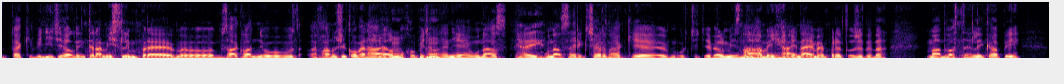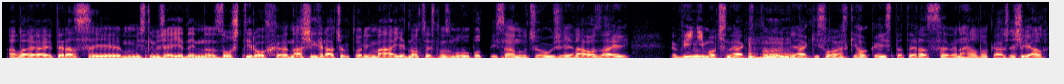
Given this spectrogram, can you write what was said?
taký viditeľný. Teda myslím pre e, základňu fanúšikov NHL, uh-huh. pochopiteľne nie u nás. Hej. U nás Erik Černák je určite veľmi známy, uh-huh. aj najmä preto, že teda má dva Stanley Cupy. Ale aj teraz je, myslím, že jeden zo štyroch našich hráčov, ktorý má jednocestnú zmluvu podpísanú, čo už je naozaj výnimočné, ak to mm-hmm. nejaký slovenský hokejista teraz v NHL dokáže. Žiaľ.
